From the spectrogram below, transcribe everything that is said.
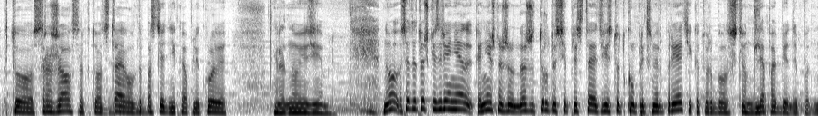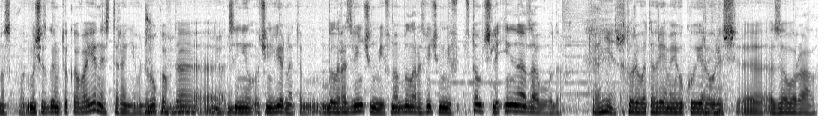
кто сражался, кто отстаивал до последней капли крови родную землю. Но с этой точки зрения, конечно же, даже трудно себе представить весь тот комплекс мероприятий, который был осуществлен для победы под Москвой. Мы сейчас говорим только о военной стороне. Вот Жуков, да, оценил очень верно, это был развенчан миф, но был развенчан миф в том числе и на заводах. Конечно. которые в это время эвакуировались Конечно. Э, за Урал.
